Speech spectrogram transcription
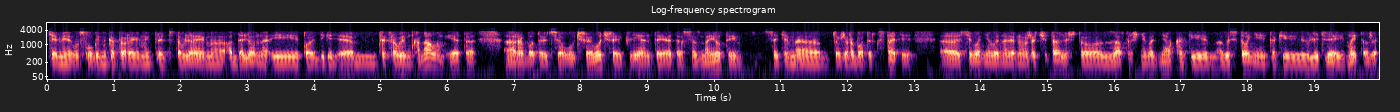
теми услугами, которые мы предоставляем отдаленно и по цифровым каналам. И это работает все лучше и лучше. И клиенты это осознают и с этим э, тоже работают. Кстати, э, сегодня вы, наверное, уже читали, что с завтрашнего дня, как и в Эстонии, так и в Литве, и мы тоже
